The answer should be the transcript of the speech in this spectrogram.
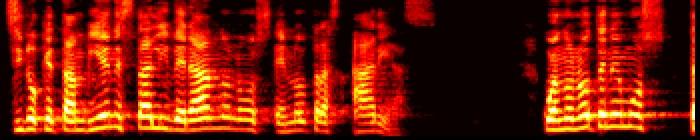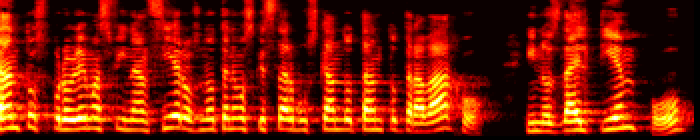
sino que también está liberándonos en otras áreas. Cuando no tenemos tantos problemas financieros, no tenemos que estar buscando tanto trabajo y nos da el tiempo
